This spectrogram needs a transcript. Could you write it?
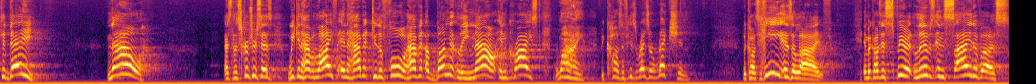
today. Now. As the scripture says, we can have life and have it to the full, have it abundantly now in Christ. Why? Because of his resurrection. Because he is alive and because His Spirit lives inside of us.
